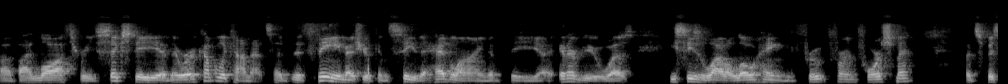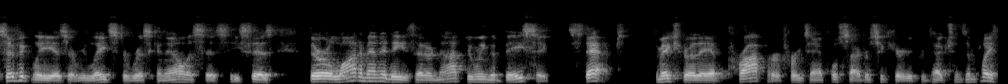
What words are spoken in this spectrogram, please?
uh, by Law 360, and there were a couple of comments. Uh, the theme, as you can see, the headline of the uh, interview was he sees a lot of low-hanging fruit for enforcement, but specifically as it relates to risk analysis, he says there are a lot of entities that are not doing the basic steps to make sure they have proper, for example, cybersecurity protections in place.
